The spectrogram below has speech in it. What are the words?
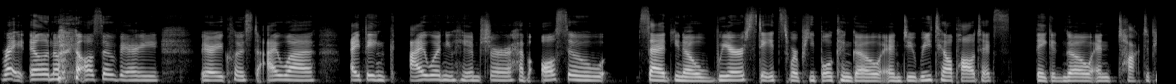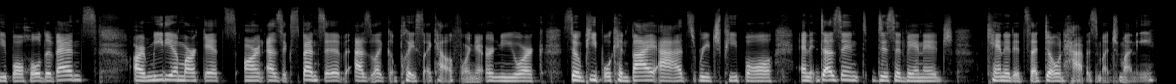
Right. Illinois also very, very close to Iowa. I think Iowa, New Hampshire have also said, you know, we're states where people can go and do retail politics. They can go and talk to people, hold events. Our media markets aren't as expensive as like a place like California or New York. So people can buy ads, reach people, and it doesn't disadvantage candidates that don't have as much money.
